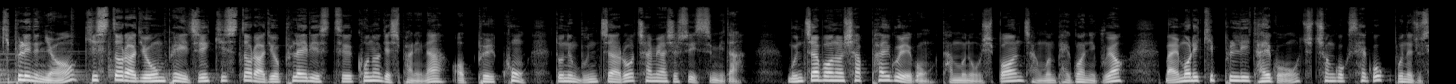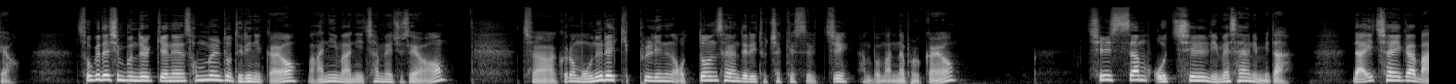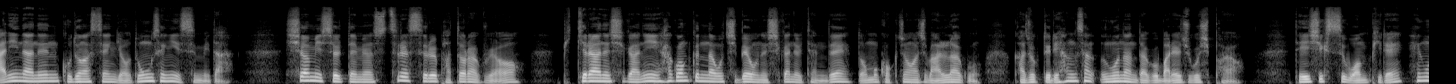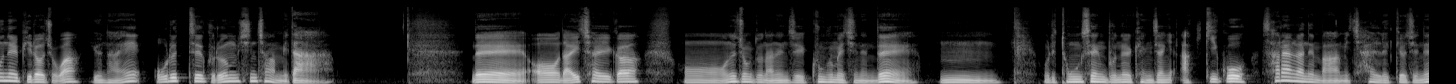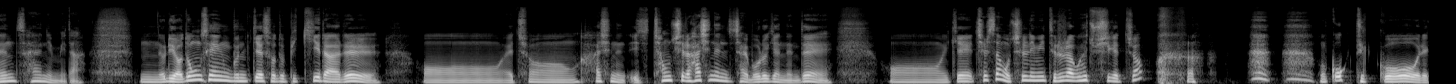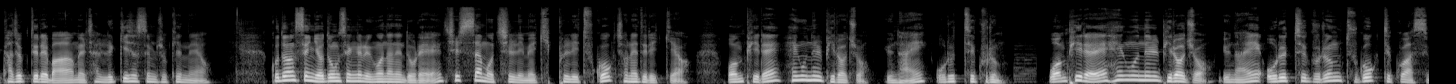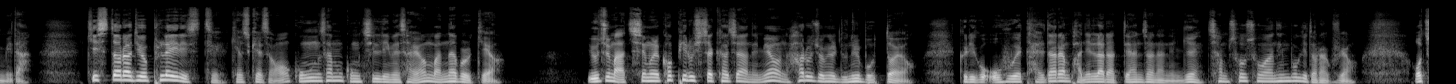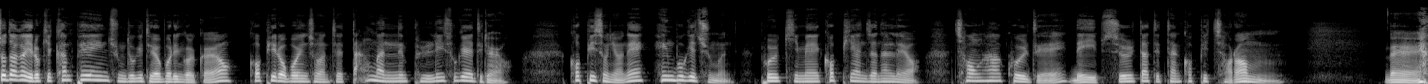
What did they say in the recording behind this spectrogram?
키플리는요, 키스 더 라디오 홈페이지 키스 더 라디오 플레이리스트 코너 게시판이나 어플 콩 또는 문자로 참여하실 수 있습니다. 문자 번호 샵 8910 단문 50원, 장문 100원이고요. 말머리 키플리 달고 추천곡 3곡 보내 주세요. 소개되신 분들께는 선물도 드리니까요. 많이 많이 참여해 주세요. 자, 그럼 오늘의 키플리는 어떤 사연들이 도착했을지 한번 만나볼까요? 7357님의 사연입니다. 나이 차이가 많이 나는 고등학생 여동생이 있습니다. 시험이 있을 때면 스트레스를 받더라고요. 비키라는 시간이 학원 끝나고 집에 오는 시간일 텐데 너무 걱정하지 말라고 가족들이 항상 응원한다고 말해주고 싶어요. 데이식스 원필의 행운을 빌어줘와 윤하의 오르트 구름 신청합니다. 네, 어, 나이 차이가, 어, 어느 정도 나는지 궁금해지는데, 음, 우리 동생분을 굉장히 아끼고 사랑하는 마음이 잘 느껴지는 사연입니다. 음, 우리 여동생분께서도 비키라를, 어, 애청하시는, 이제 청취를 하시는지 잘 모르겠는데, 어, 이게 7357님이 들으라고 해주시겠죠? 꼭 듣고 우리 가족들의 마음을 잘 느끼셨으면 좋겠네요. 고등학생 여동생을 응원하는 노래 7357님의 기플리 두 곡 전해드릴게요. 원필의 행운을 빌어줘, 윤하의 오르트 구름. 원필의 행운을 빌어줘, 윤하의 오르트 구름 두 곡 듣고 왔습니다. 키스 더 라디오 플레이리스트 계속해서 0307님의 사연 만나볼게요. 요즘 아침을 커피로 시작하지 않으면 하루 종일 눈을 못 떠요. 그리고 오후에 달달한 바닐라 라떼 한잔하는 게 참 소소한 행복이더라고요. 어쩌다가 이렇게 카페인 중독이 되어버린 걸까요? 커피 lover인 저한테 딱 맞는 플리 소개해드려요. 커피 소년의 행복의 주문, 폴킴의 커피 한 잔 할래요. 청하 콜드의 내 입술 따뜻한 커피처럼. 네.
